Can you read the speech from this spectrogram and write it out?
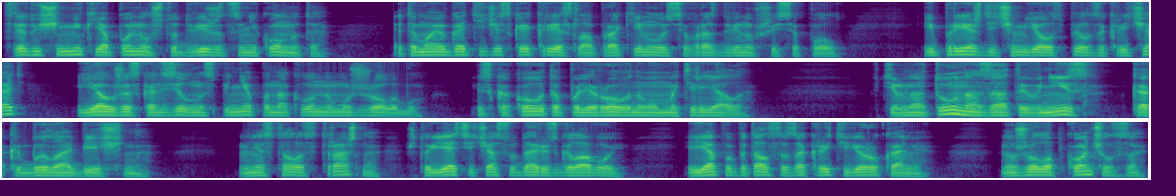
В следующий миг я понял, что движется не комната. Это мое готическое кресло опрокинулось в раздвинувшийся пол. И прежде чем я успел закричать, я уже скользил на спине по наклонному желобу из какого-то полированного материала. В темноту, назад и вниз, как и было обещано. Мне стало страшно, что я сейчас ударюсь головой, и я попытался закрыть ее руками. Но желоб кончился,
